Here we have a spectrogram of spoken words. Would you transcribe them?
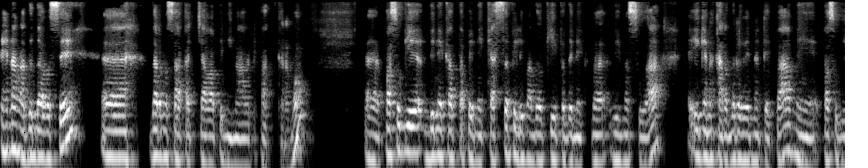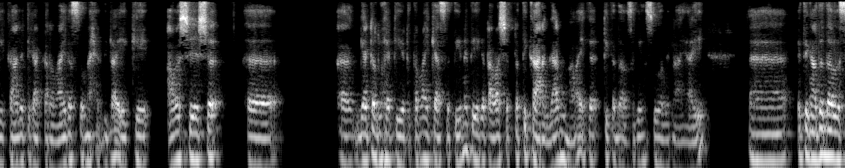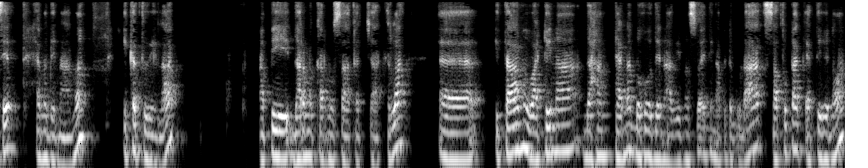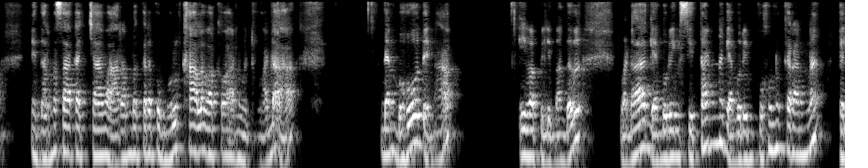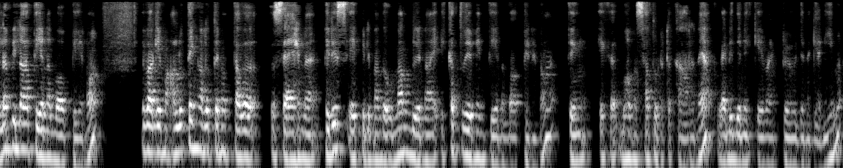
එහෙනම් අද දවසේ ධර්ම සාකච්ඡාව අපි නිමාවටපත් කරමු. පසුගිය දිනකත් අපේ මේ කැස්ස පිළිබඳව කීප දෙනෙක්ම විමසුවා. ඒ ගැන කරදර වෙන්නට එපා. මේ පසුගිය කාලේ ටිකක් අර වෛරස් වුණ හැදිලා ඒකේ අවශේෂ ගැටලු හැටියට තමයි කැස්ස තියෙන්නේ. ඒකට අවශ්‍ය ප්‍රතිකාර ගන්නවා. ඒක ටික දවසකින් සුව වෙන අයයි. ඉතින් අද දවසෙත් හැමදෙනාම එකතු වෙලා අපි ධර්ම කරුණු සාකච්ඡා කළා. ඊටාම වටිනා දහම් පැන බොහෝ දෙනා විමසුවා. ඉතින් අපිට ගොඩාක් සතුටක් ඇති වෙනවා මේ ධර්ම සාකච්ඡාව ආරම්භ කරපු මුල් කාලවකවානුවට වඩා දැන් බොහෝ දෙනා ඒවා පිළිබඳව වඩා ගැඹුරින් සිතන්න ගැඹුරින් පුහුණු කරන්න පෙළඹිලා තියෙන බව පේනවා. ඒ වගේම අලුතෙන් අලුතෙනුත් තව සෑහෙන පිරිස් ඒ පිළිබඳ උනන්දු වෙන අය එකතු වෙමින් තියෙන බව පෙනෙනවා. ඉතින් ඒක බොහොම සතුටට කාරණයක්. වැඩි දෙනෙක් ඒවායින් ප්‍රයෝජන ගැනීම.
